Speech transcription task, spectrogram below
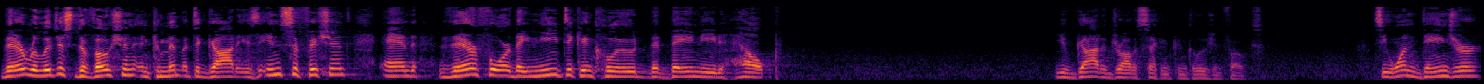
their religious devotion and commitment to God is insufficient, and therefore they need to conclude that they need help You've got to draw the second conclusion, folks. See, one danger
